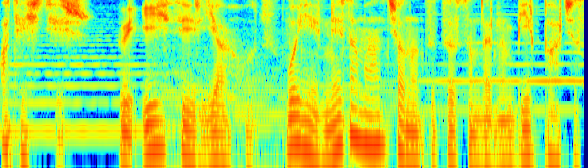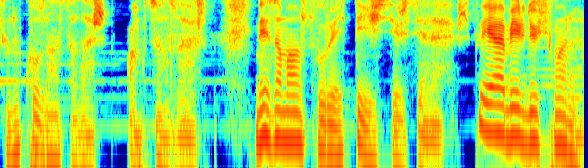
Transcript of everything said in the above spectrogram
ateştir ve İsir yahut Vanir ne zaman çalıntı tılsımlarının bir parçasını kullansalar, aptallar, ne zaman suret değiştirseler veya bir düşmana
